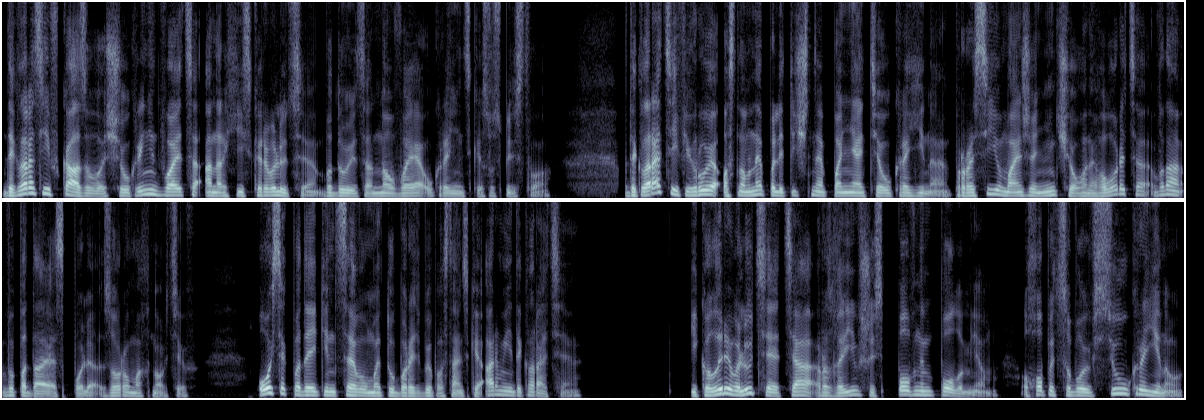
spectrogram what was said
Декларації вказувало, що в Україні відбувається анархійська революція, будується нове українське суспільство. Декларації фігурує основне політичне поняття Україна. Про Росію майже нічого не говориться, вона випадає з поля зору махновців. Ось як подає кінцеву мету боротьби повстанської армії декларація. І коли революція, ця розгорівшись повним полум'ям, охопить собою всю Україну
